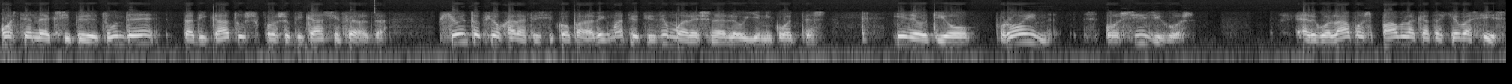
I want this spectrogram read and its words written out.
ώστε να εξυπηρετούνται τα δικά τους προσωπικά συμφέροντα. Ποιο είναι το πιο χαρακτηριστικό παραδείγμα, διότι δεν μου αρέσει να λέω γενικότητες, είναι ότι ο πρώην, ο σύζυγος, εργολάβος Παύλα Κατασκευαστής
